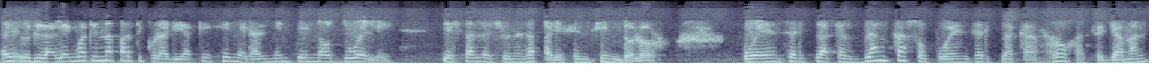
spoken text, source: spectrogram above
eh, la lengua tiene una particularidad que generalmente no duele y estas lesiones aparecen sin dolor. Pueden ser placas blancas o pueden ser placas rojas, se llaman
